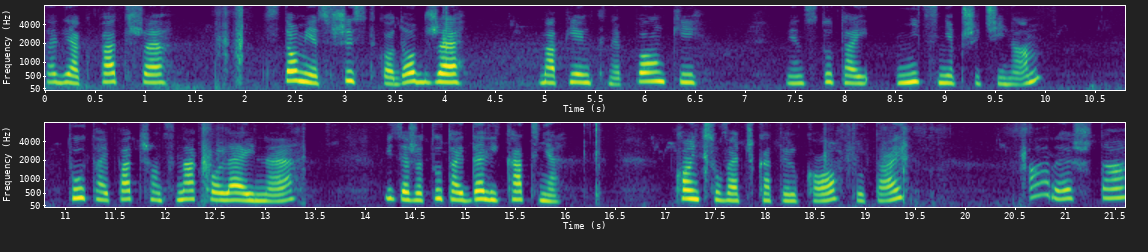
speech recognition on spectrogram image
tak jak patrzę, z tą jest wszystko dobrze. Ma piękne pąki, więc tutaj nic nie przycinam. Tutaj patrząc na kolejne, widzę, że tutaj delikatnie końcóweczka tylko tutaj, a reszta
